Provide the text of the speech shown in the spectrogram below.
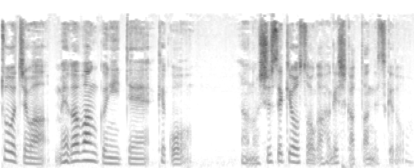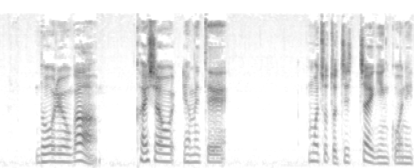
当時はメガバンクにいて結構あの出世競争が激しかったんですけど、同僚が会社を辞めて、もうちょっとちっちゃい銀行に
